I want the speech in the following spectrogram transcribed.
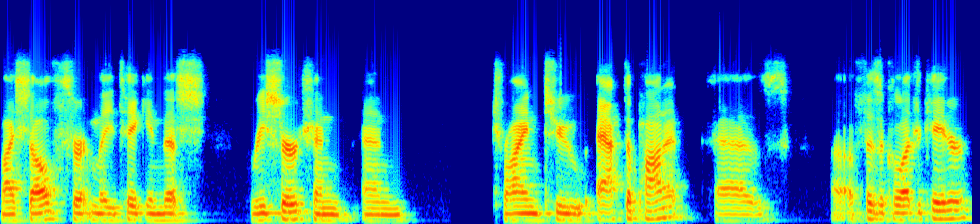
myself, certainly taking this research and and trying to act upon it as a physical educator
